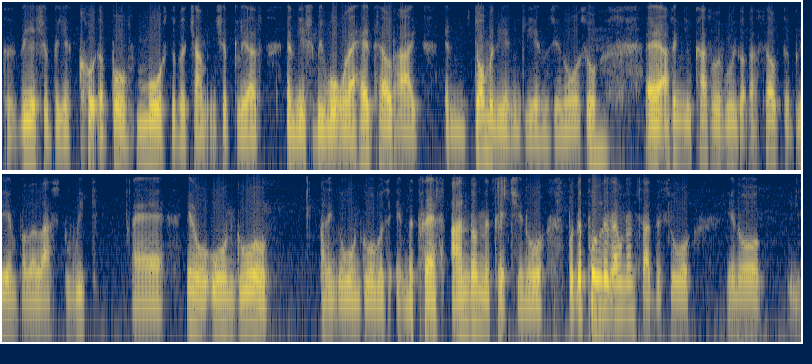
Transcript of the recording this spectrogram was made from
because they should be a cut above most of the championship players, and they should be walking with their heads held high and dominating games. You know, so. Uh, I think Newcastle have only got themselves to blame for the last week. Uh, you know, own goal. I think the own goal was in the press and on the pitch, you know. But they pulled it around on Saturday, so, you know, his,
